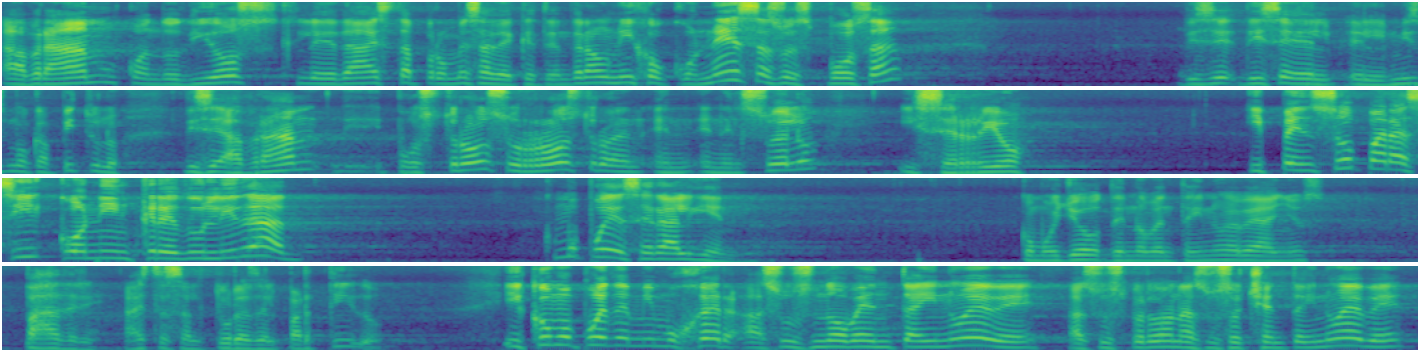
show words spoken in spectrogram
Abraham cuando Dios le da esta promesa de que tendrá un hijo con esa su esposa, dice, dice el, mismo capítulo, dice, Abraham postró su rostro en, en el suelo y se rió y pensó para sí con incredulidad, ¿cómo puede ser alguien como yo de 99 años padre a estas alturas del partido? ¿Y cómo puede mi mujer a sus 99, a sus, perdón, a sus 89,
